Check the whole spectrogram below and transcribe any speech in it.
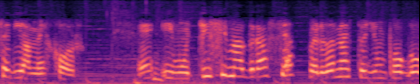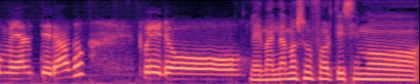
sería mejor ¿eh? y muchísimas gracias perdona estoy un poco me he alterado pero Le mandamos un fortísimo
